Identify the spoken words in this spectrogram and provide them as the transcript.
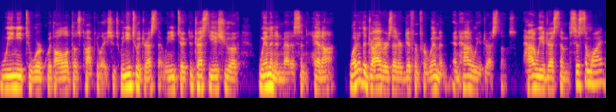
We need to work with all of those populations. We need to address that. We need to address the issue of women in medicine head on. What are the drivers that are different for women, and how do we address those? How do we address them system wide?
